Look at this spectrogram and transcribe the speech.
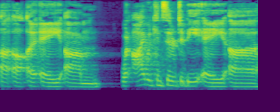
uh, uh, a um what I would consider to be a uh,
